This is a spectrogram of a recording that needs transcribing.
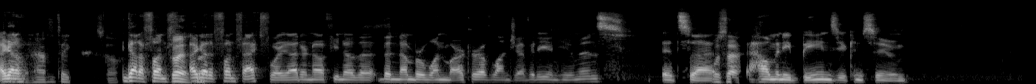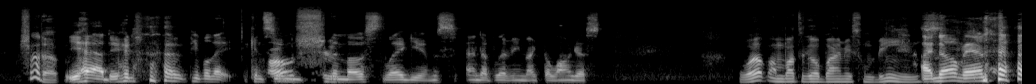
I gotta- have to take yourself. I got a fun. Go ahead, I go got a fun fact for you. I don't know if you know the the number one marker of longevity in humans. It's uh, What's that? how many beans you consume. Shut up. Yeah, dude. People that consume Oh, the most legumes end up living like the longest. Well, I'm about to go buy me some beans. I know, man. because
